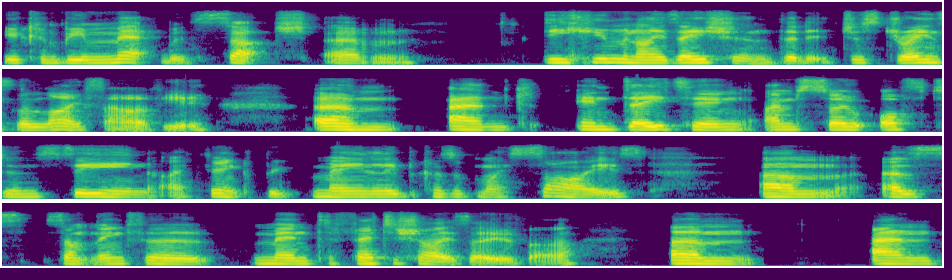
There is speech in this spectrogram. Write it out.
you can be met with such um, dehumanization that it just drains the life out of you. Um, and in dating, I'm so often seen, I think, mainly because of my size, um, as something for men to fetishize over. Um, and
